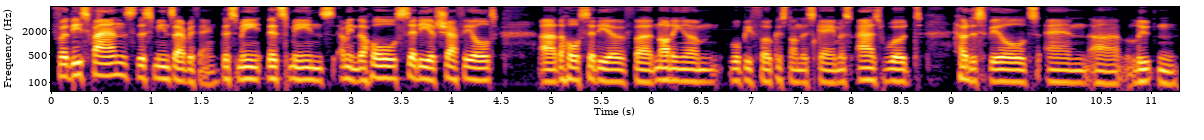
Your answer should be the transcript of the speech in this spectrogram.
for these fans, this means everything. This mean this means, I mean, the whole city of Sheffield, uh, the whole city of uh, Nottingham will be focused on this game, as as would Huddersfield and uh, Luton.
